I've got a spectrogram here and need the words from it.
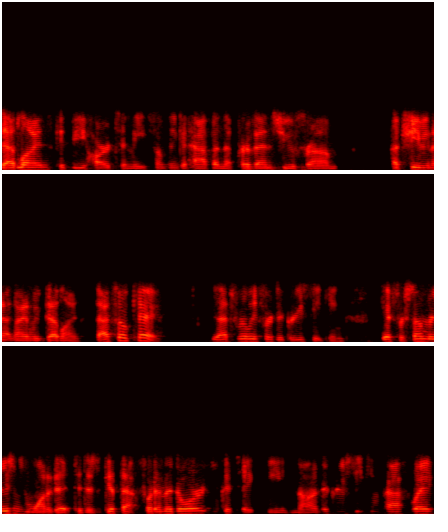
Deadlines could be hard to meet. Something could happen that prevents you from achieving that nine week deadline. That's okay. That's really for degree seeking. If for some reason you wanted it to just get that foot in the door, you could take the non degree seeking pathway,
